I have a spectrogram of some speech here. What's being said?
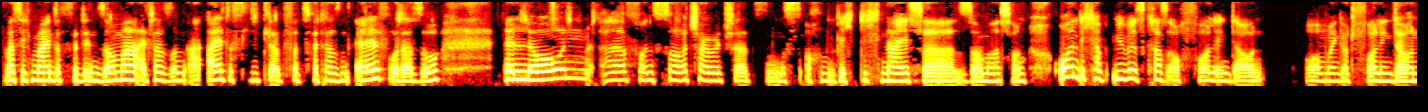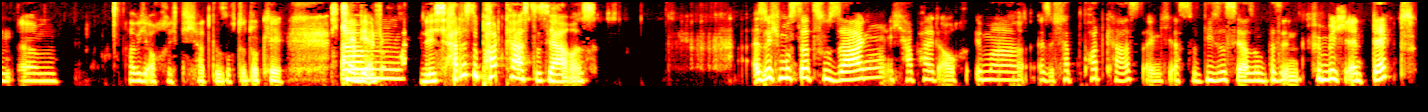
was ich meinte, für den Sommer, Alter, so ein altes Lied, glaube ich, von 2011 oder so. Alone äh, von Sorcha Richardson ist auch ein richtig nicer Sommersong. Und ich habe übelst krass auch Falling Down oh mein Gott, Falling Down, ähm, habe ich auch richtig hart gesuchtet. Okay. Ich kenne die Ähm, einfach nicht. Hattest du Podcast des Jahres? Also ich muss dazu sagen, ich habe halt auch immer, also ich habe Podcast eigentlich erst so dieses Jahr so ein bisschen für mich entdeckt,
